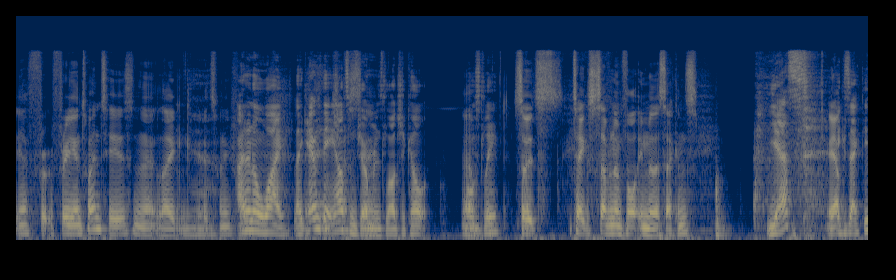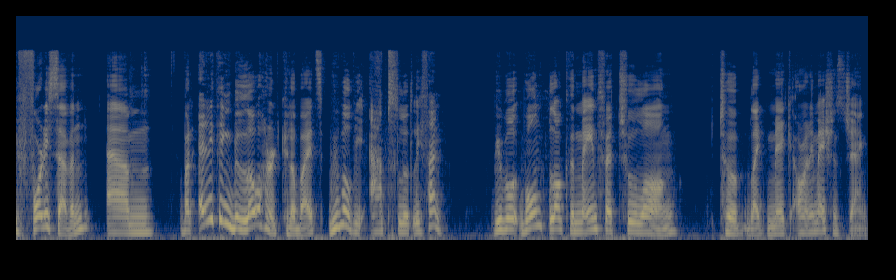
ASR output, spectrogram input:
Yeah, three and twenty, isn't it? Like uh, 24. I don't know why. Like everything else in. German is logical, mostly. So it takes seven and forty milliseconds. Yes, Yep. exactly. 47. Um, but anything below 100 kilobytes, we will be absolutely fine. we will, won't block the main thread too long to like make our animations jank.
